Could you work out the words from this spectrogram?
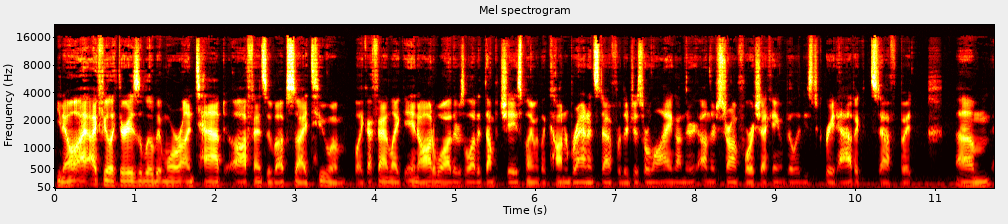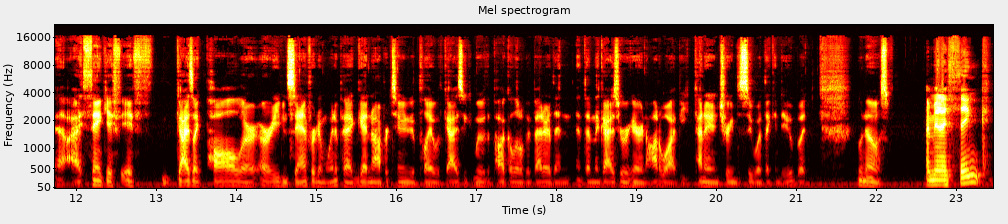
you know, I, I, feel like there is a little bit more untapped offensive upside to him. Like I found like in Ottawa, there's a lot of dump and chase playing with like Connor Brown and stuff, where they're just relying on their on their strong forechecking abilities to create havoc and stuff. But um, I think if if guys like Paul or, or even Sanford and Winnipeg get an opportunity to play with guys who can move the puck a little bit better than than the guys who are here in Ottawa, I'd be kind of intrigued to see what they can do. But who knows? I mean, I think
